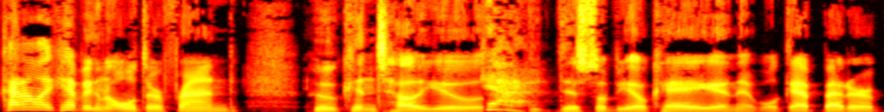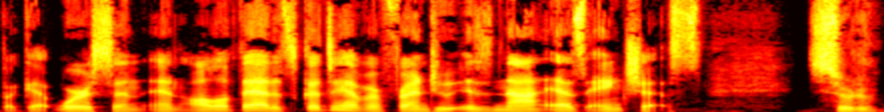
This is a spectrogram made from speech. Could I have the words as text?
kind of like having an older friend who can tell you, Yeah. this will be okay and it will get better, but get worse and, and all of that. It's good to have a friend who is not as anxious, sort of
